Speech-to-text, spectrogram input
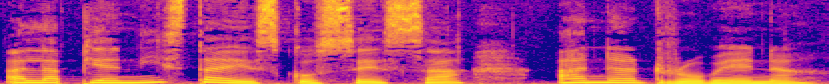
a la pianista escocesa Anna Rowena.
